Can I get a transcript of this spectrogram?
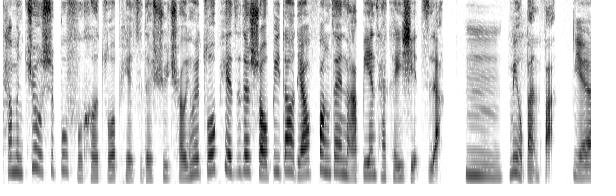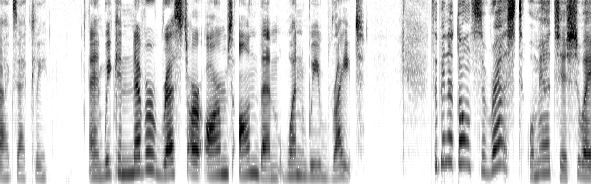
他们就是不符合左撇子的需求，因为左撇子的手臂到底要放在哪边才可以写字啊？嗯，没有办法。 Yeah, exactly. And we can never rest our arms on them when we write. 这边的动词 rest 我们要解释为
